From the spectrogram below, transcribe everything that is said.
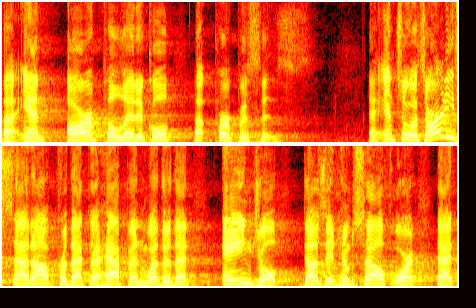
uh, and our political uh, purposes. And so it's already set up for that to happen, whether that angel does it himself or that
